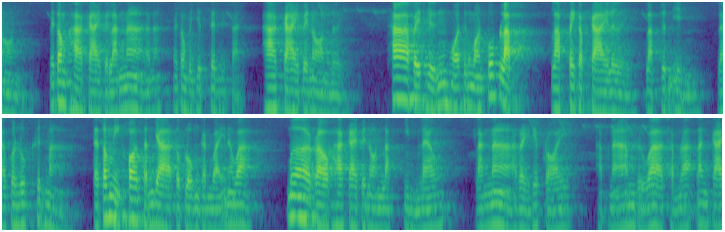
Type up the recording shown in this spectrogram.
นอน ไม่ต้องพากายไปล้างหน้าแล้วนะ ไม่ต้องไปยึดเส้นวิสัยพากายไปนอนเลย ถ้าไปถึงหัวถึงหมอนปุ๊บหลับหลับไปกับกายเลย หลับจนอิ่ม แล้วก็ลุกขึ้นมา แต่ต้องมีข้อสัญญาตกลงกันไว้นะว่า เมื่อเราพากายไปนอนหลับอิ่มแล้วล้างหน้าอะไรเรียบร้อยอาบน้ำหรือว่าชำระร่างกาย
